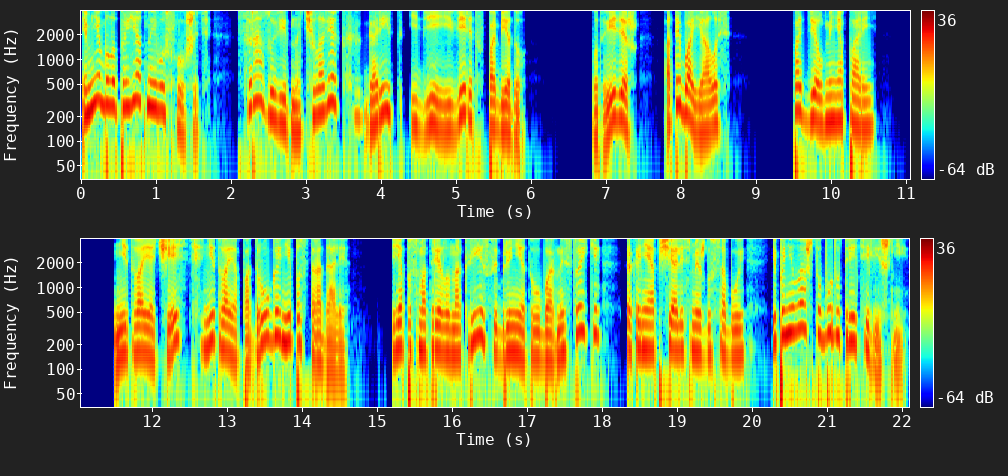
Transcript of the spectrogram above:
и мне было приятно его слушать. Сразу видно, человек горит идеей, верит в победу. Вот видишь, а ты боялась. Поддел меня парень. Ни твоя честь, ни твоя подруга не пострадали. Я посмотрела на Крис и брюнета у барной стойки, как они общались между собой, и поняла, что буду третий лишний.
